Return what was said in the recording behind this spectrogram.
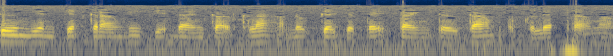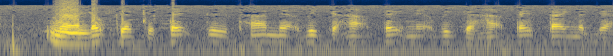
គឺមានចិត្តក្រៅនេះជាដែនកើតខ្លះអនុកិច្ចតិតែងទៅតាមអកលៈតាមណាលោកកិច្ចតិគឺថាអ្នកវិជ្ជហតិអ្នកវិជ្ជហតិតែងមិនលះ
